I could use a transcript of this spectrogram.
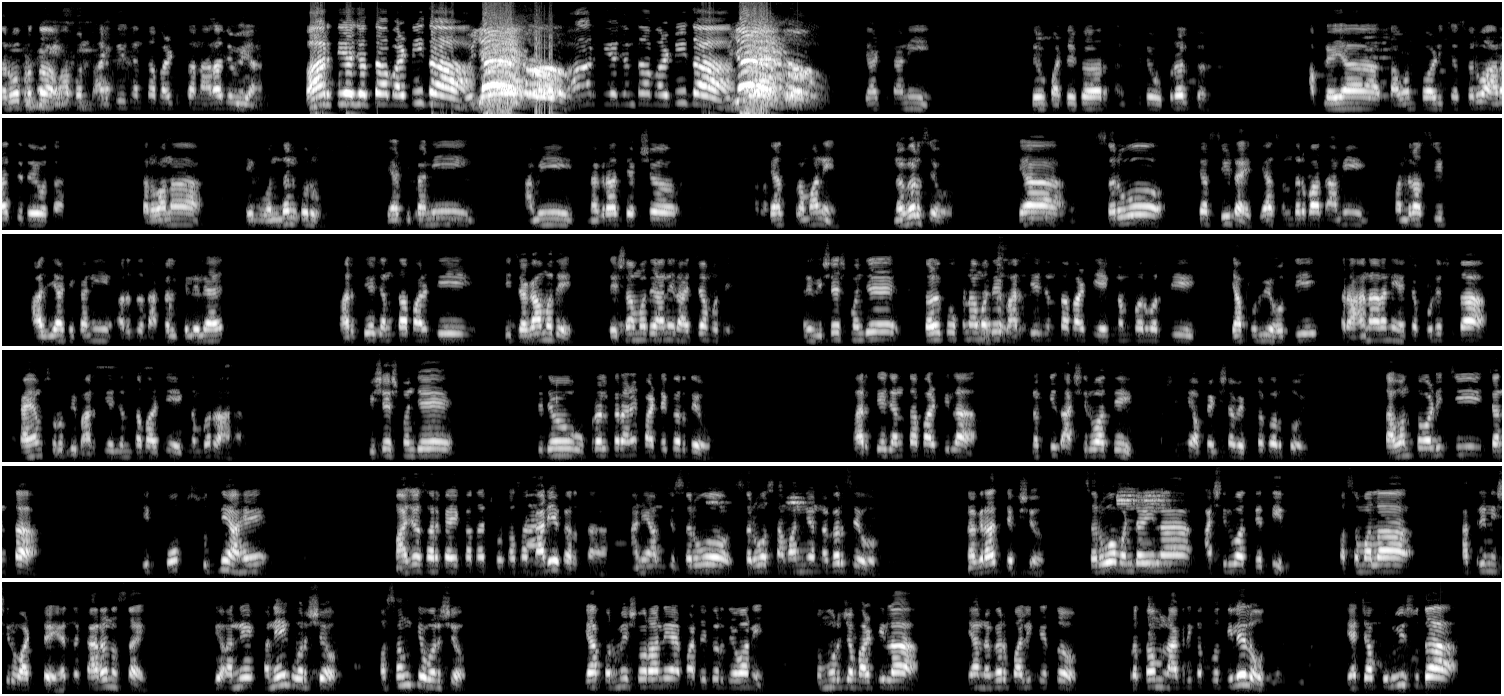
सर्वप्रथम आपण भारतीय जनता पार्टीचा नारा देऊया. भारतीय जनता पार्टीचा. भारतीय जनता पार्टीचा. या ठिकाणी देव पाटेकर आणि श्रीदेव उपरलकर आपल्या या सावंतवाडीच्या सर्व आराध्य देवता सर्वांना एक वंदन करू. या ठिकाणी आम्ही नगराध्यक्ष त्याचप्रमाणे नगरसेवक या सर्व ज्या सीट आहेत या संदर्भात आम्ही पंधरा सीट आज या ठिकाणी अर्ज दाखल केलेले आहेत. भारतीय जनता पार्टी ही जगामध्ये देशामध्ये आणि राज्यामध्ये आणि विशेष म्हणजे तळ कोकणामध्ये भारतीय जनता पार्टी एक नंबर वरती यापूर्वी होती राहणार आणि याच्यापुढे सुद्धा कायमस्वरूपी भारतीय जनता पार्टी एक नंबर राहणार. विशेष म्हणजे देव उपरलकर आणि पाटेकर देव भारतीय जनता पार्टीला नक्कीच आशीर्वाद देईल अशी मी अपेक्षा व्यक्त करतोय. सावंतवाडीची जनता ही खूप सुज्ञ आहे. माझ्यासारखा एखादा छोटासा कार्यकर्ता आणि आमचे सर्व सर्वसामान्य नगरसेवक नगराध्यक्ष सर्व मंडळींना आशीर्वाद देतील असं मला खात्रीनिशीर वाटतंय. याचं कारण असं आहे की अनेक अनेक वर्ष असंख्य वर्ष या परमेश्वराने पाटेकर देवाने समोरच्या पार्टीला या नगरपालिकेचं प्रथम नागरिकत्व दिलेलं होतं. याच्यापूर्वी सुद्धा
